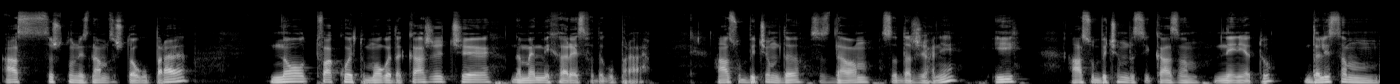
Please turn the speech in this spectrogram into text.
Аз също не знам защо го правя, но това, което мога да кажа е, че на мен ми харесва да го правя. Аз обичам да създавам съдържание и аз обичам да си казвам мнението. Дали съм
